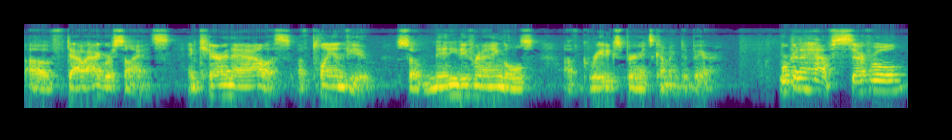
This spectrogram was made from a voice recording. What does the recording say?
of Dow AgroScience, and Karen Alice of PlanView. So many different angles of great experience coming to bear. We're going to have several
